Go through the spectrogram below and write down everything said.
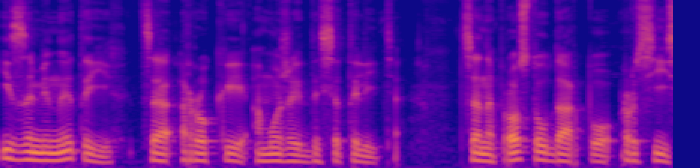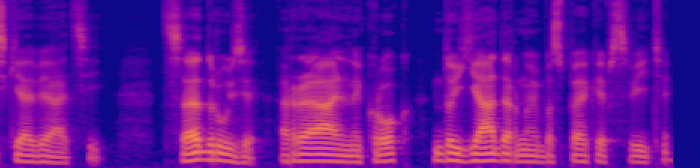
І замінити їх це роки, а може й десятиліття. Це не просто удар по російській авіації. Це, друзі, реальний крок до ядерної безпеки в світі.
